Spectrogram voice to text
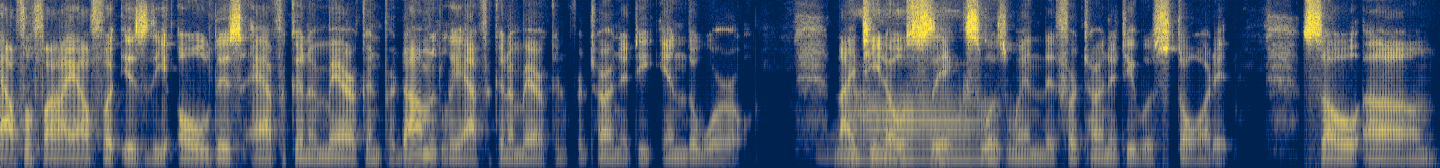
Alpha Phi Alpha is the oldest African American, predominantly African American fraternity in the world. Wow. 1906 was when the fraternity was started. So um,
